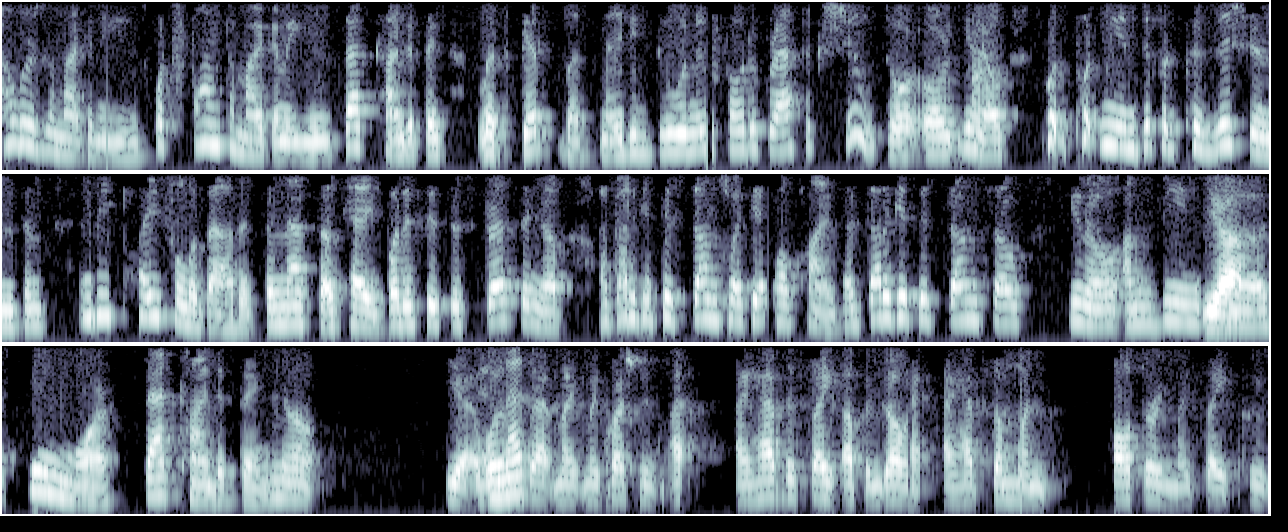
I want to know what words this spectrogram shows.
colors am I going to use? What font am I going to use? That kind of thing. Let's get, let's maybe do a new photographic shoot or, or you know, put, put me in different positions and, and be playful about it, then that's okay. But if it's a stressing of, I got to get this done so I get more clients. I got to get this done so, you know, I'm being yeah. uh, seen more, that kind of thing. No. Yeah, it wasn't that. My, my question is, I, I have the site up and going. I, I have someone altering my site who's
